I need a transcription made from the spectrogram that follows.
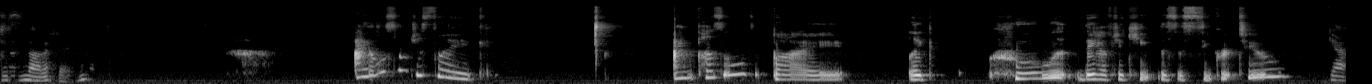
this is not a thing. I also just like I'm puzzled by like who they have to keep this a secret to. Yeah.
